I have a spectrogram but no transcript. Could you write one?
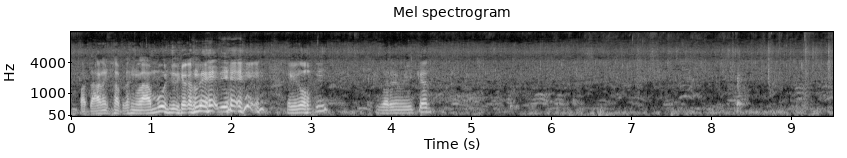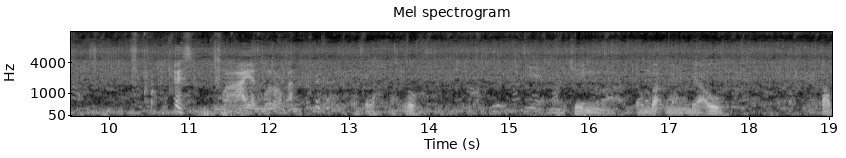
empat aneh kenapa ngelamun jadi nek dia. Lagi ngopi bareng ikan Lumayan borongan. oke lah mas bro. Mancing tombak nih BAU top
